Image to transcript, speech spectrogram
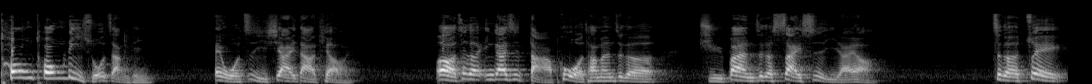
通通力所涨停，哎，我自己吓一大跳哎，哦，这个应该是打破他们这个举办这个赛事以来啊，这个最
